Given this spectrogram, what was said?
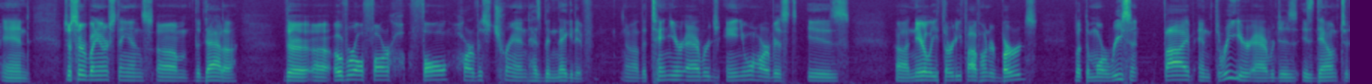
And just so everybody understands um, the data, the uh, overall far, fall harvest trend has been negative. Uh, the 10 year average annual harvest is uh, nearly 3,500 birds, but the more recent five and three year averages is down to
